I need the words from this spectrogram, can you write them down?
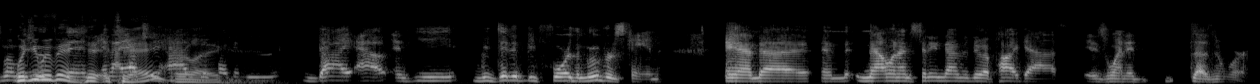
When we you move in? T- and I today, actually or like- fucking guy out, and he we did it before the movers came, and uh, and now when I'm sitting down to do a podcast is when it doesn't work.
